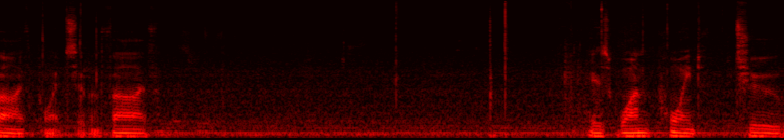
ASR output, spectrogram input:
5.75 is 1.22.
